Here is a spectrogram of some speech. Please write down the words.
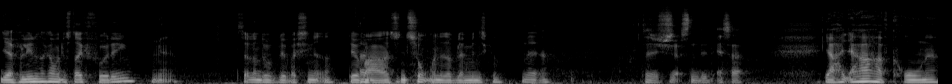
Ja, for lige nu så kommer du stadig få det, ikke? Ja. Selvom du bliver vaccineret. Det er jo Ja. bare symptomerne, der bliver mindsket. ja. Det synes jeg sådan lidt, altså... Jeg, jeg har haft corona,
